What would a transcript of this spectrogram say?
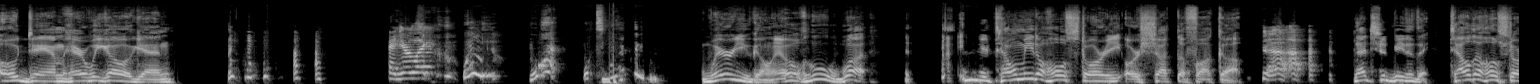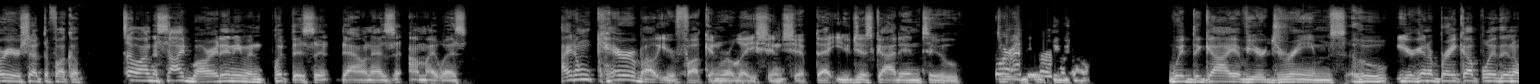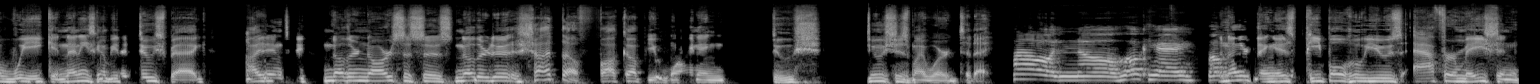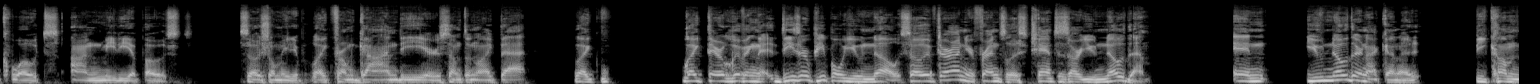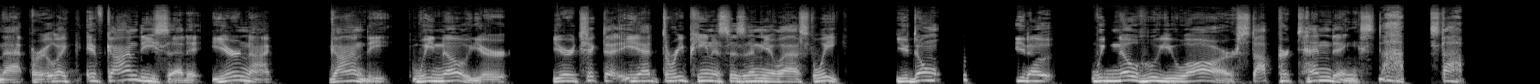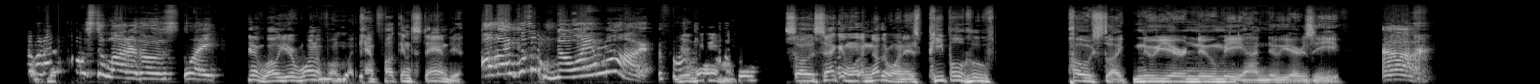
oh damn, here we go again. And you're like, wait, what? What's happening? Where are you going? Oh, who? What? Either tell me the whole story or shut the fuck up. That should be the thing. Tell the whole story or shut the fuck up. So on the sidebar, I didn't even put this down as on my list. I don't care about your fucking relationship that you just got into three days ago with the guy of your dreams who you're going to break up with in a week and then he's going to be the douchebag. I didn't see another narcissist, another du- shut the fuck up, you whining douche. Douche is my word today. Oh no. Okay. Well, Another thing is people who use affirmation quotes on media posts, social media, like from Gandhi or something like that. Like, like they're living that. These are people you know. So if they're on your friends list, chances are you know them, and you know they're not going to become that. Per- like if Gandhi said it, you're not Gandhi. We know you're you're a chick that you had three penises in you last week. You don't, you know, we know who you are. Stop pretending. Stop. Stop. but I post a lot of those, like, Yeah, well, you're one of them. I can't fucking stand you. oh my god, no, I am not. You're one of them. So the second one, another one is people who post like New Year, New Me on New Year's Eve. Ugh.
